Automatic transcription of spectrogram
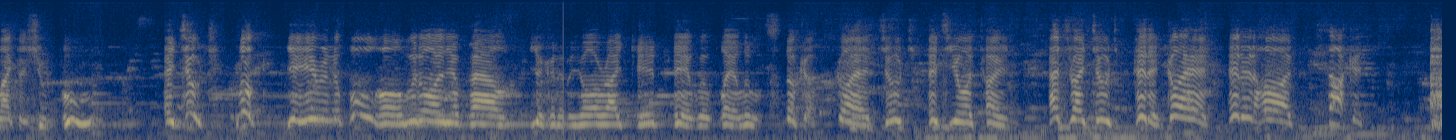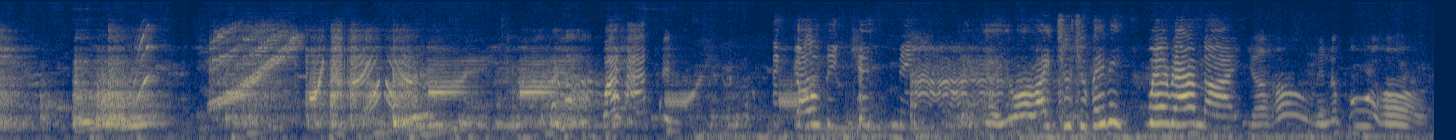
like to shoot pool. Hey, Jooch, look, you're here in the pool hall with all your pals. You're gonna be all right, kid. Here, we'll play a little snooker. Go ahead, Jooch. It's your turn. That's right, Jooch. Hit it. Go ahead. Hit it hard. Sock it. What happened? The Goldie kissed me. Are you all right, Choo Choo Baby? Where am I? You're home in the pool hall.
